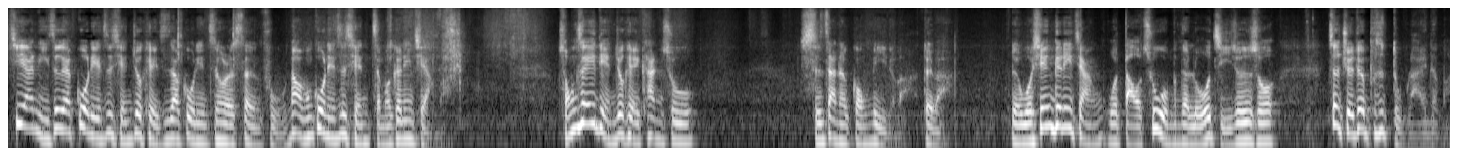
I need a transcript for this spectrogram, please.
既然你这在过年之前就可以知道过年之后的胜负，那我们过年之前怎么跟你讲嘛？从这一点就可以看出实战的功力了吧，对吧？对我先跟你讲，我导出我们的逻辑，就是说，这绝对不是赌来的嘛，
